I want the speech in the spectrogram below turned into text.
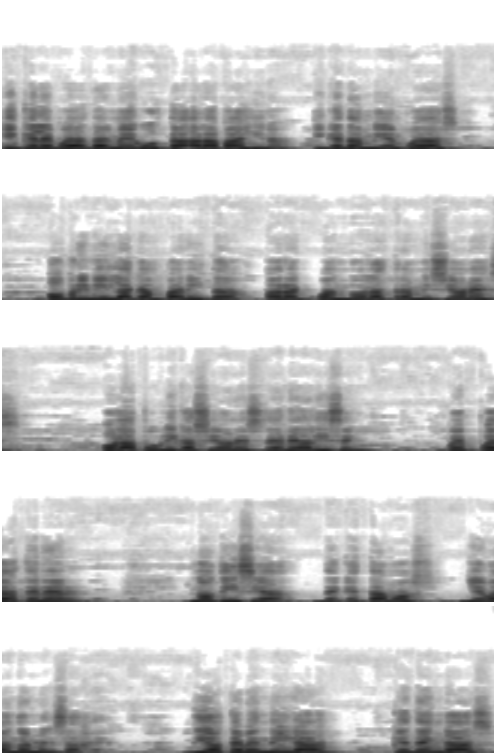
y que le puedas dar me gusta a la página y que también puedas oprimir la campanita para cuando las transmisiones o las publicaciones se realicen, pues puedas tener noticia de que estamos llevando el mensaje. Dios te bendiga, que tengas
